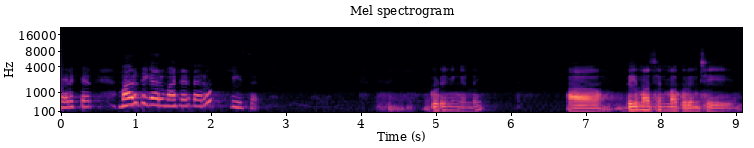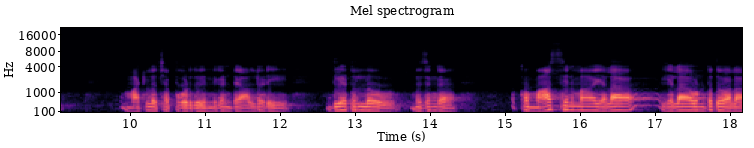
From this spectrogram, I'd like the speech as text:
డైరెక్టర్ మారుతి గారు మాట్లాడతారు. ప్లీజ్ సార్. గుడ్ ఈవినింగ్ అండి. భీమా సినిమా గురించి మాటల్లో చెప్పకూడదు. ఎందుకంటే ఆల్రెడీ థియేటర్లో నిజంగా ఒక మాస్ సినిమా ఎలా ఎలా ఉంటుందో అలా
